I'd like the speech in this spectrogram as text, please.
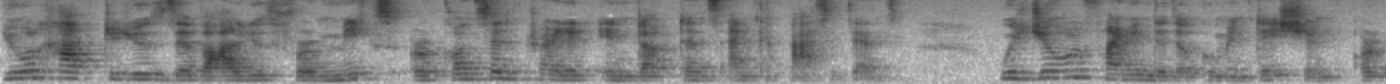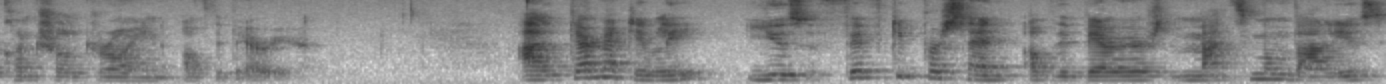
you will have to use the values for mixed or concentrated inductance and capacitance, which you will find in the documentation or control drawing of the barrier. Alternatively, use 50% of the barrier's maximum values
